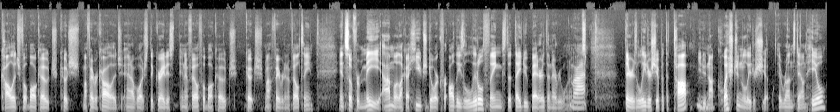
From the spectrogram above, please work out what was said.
college football coach coach my favorite college, and I've watched the greatest NFL football coach coach my favorite NFL team. And so for me, I'm a, like a huge dork for all these little things that they do better than everyone else. Right. There is leadership at the top. You do hmm. not question the leadership. It runs downhill,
